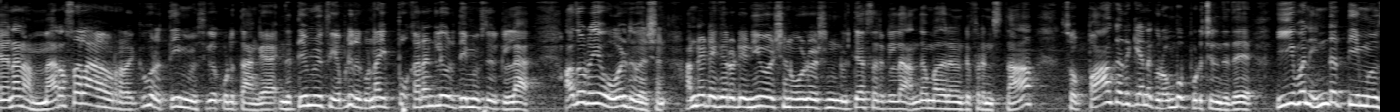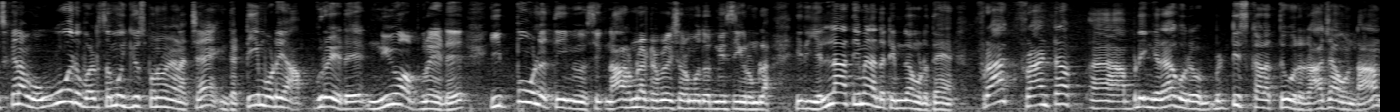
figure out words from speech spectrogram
ஏன்னா நான் மெரசலாகிறதுக்கு ஒரு தீ மியூசிக்கை கொடுத்தாங்க. இந்த தீ மியூசிக் எப்படி இருக்குன்னா இப்போ கரண்ட்லி ஒரு தீ மியூசிக் இருக்குல்ல அதோடைய ஓல்டு வெர்ஷன் அண்டர்டேக்கருடைய நியூ வெர்ஷன் ஓல்டு வெர்ஷன் வித்தியாசம் இருக்குல்ல அந்த மாதிரியான டிஃப்ரென்ஸ் தான். ஸோ பார்க்கறதுக்கே எனக்கு ரொம்ப பிடிச்சிருந்தது. ஈவன் இந்த தீ மியூசிக்கை நான் ஒவ்வொரு வருஷமும் யூஸ் பண்ணணும்னு நினச்சேன். இந்த டீமோடைய அப்கிரேடு நியூ அப்கிரேடு இப்போ உள்ள தீ மியூசிக் நார்மலாக ட்ரிபிள் வரும்போது ஒரு மியூசிக் ரூமில் இது எல்லாத்தையுமே நான் அந்த டீம் தான் கொடுத்தேன். ஃப்ராக் ஃப்ராண்டா அப்படிங்கிற ஒரு பிரிட்டிஷ் காலத்து ஒரு ராஜா உண்டான்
